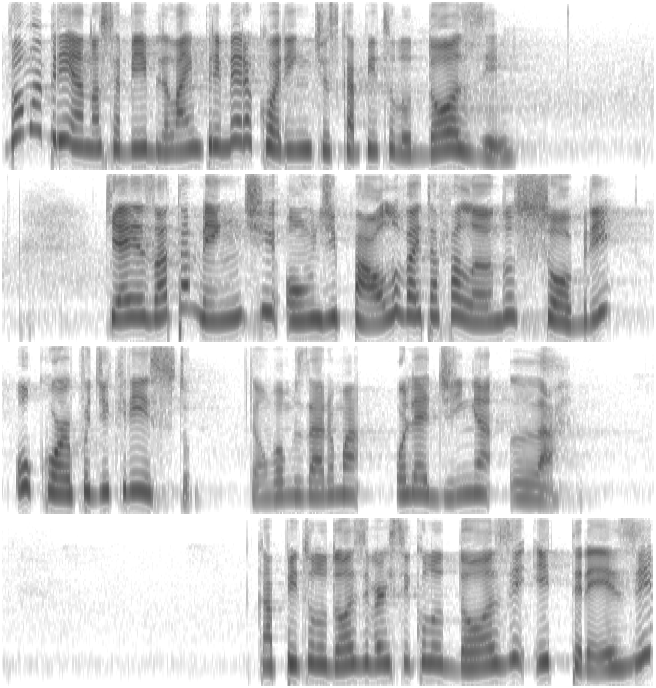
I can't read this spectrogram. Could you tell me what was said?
Vamos abrir a nossa Bíblia lá em 1 Coríntios, capítulo 12, que é exatamente onde Paulo vai estar falando sobre o corpo de Cristo. Então vamos dar uma olhadinha lá. Capítulo 12, versículo 12 e 13.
